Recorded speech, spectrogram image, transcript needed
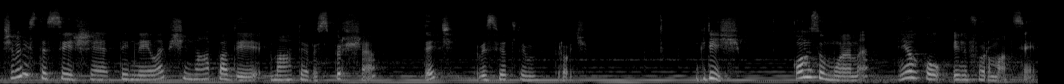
Všimli jste si, že ty nejlepší nápady máte ve sprše? Teď vysvětlím proč. Když konzumujeme nějakou informaci,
